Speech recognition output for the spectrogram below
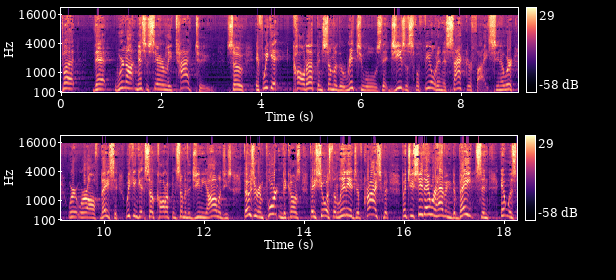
but that we're not necessarily tied to. So if we get caught up in some of the rituals that Jesus fulfilled in his sacrifice. You know, we're, we're, we're off base. We can get so caught up in some of the genealogies. Those are important because they show us the lineage of Christ. But, but you see, they were having debates and it was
